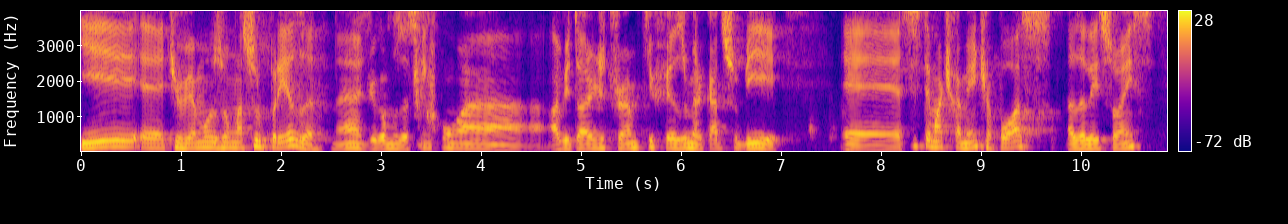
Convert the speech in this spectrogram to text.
e é, tivemos uma surpresa, né, digamos assim, com a, a vitória de Trump, que fez o mercado subir é, sistematicamente após as eleições.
